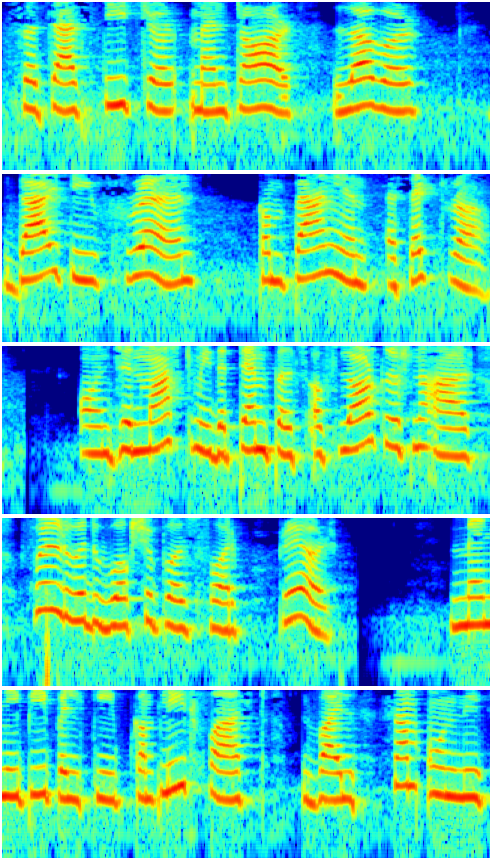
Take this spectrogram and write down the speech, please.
such as teacher, mentor, lover, deity, friend, companion, etc. On Janmashtami, the temples of Lord Krishna are filled with worshippers for prayer. Many people keep complete fast while some only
